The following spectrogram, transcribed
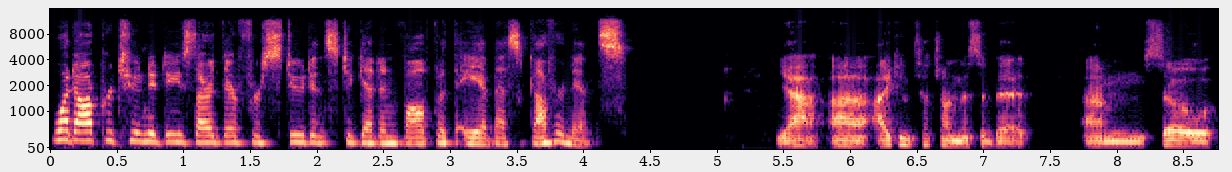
what opportunities are there for students to get involved with AMS governance? Yeah, uh, I can touch on this a bit. Um, so,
